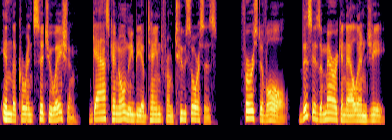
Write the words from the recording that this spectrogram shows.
In the current situation, gas can only be obtained from two sources. First of all, this is American LNG,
